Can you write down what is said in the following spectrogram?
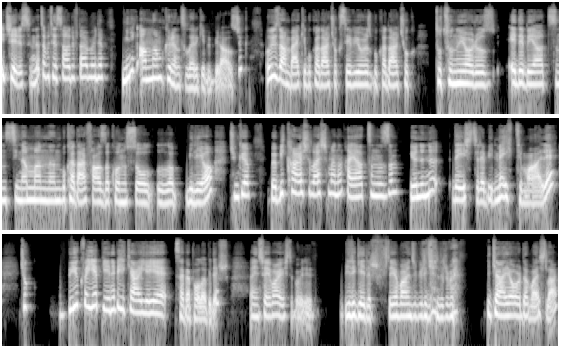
içerisinde tabii tesadüfler böyle minik anlam kırıntıları gibi birazcık. O yüzden belki bu kadar çok seviyoruz, bu kadar çok tutunuyoruz. Edebiyatın, sinemanın bu kadar fazla konusu olabiliyor. Çünkü böyle bir karşılaşmanın hayatınızın yönünü değiştirebilme ihtimali çok büyük ve yepyeni bir hikayeye sebep olabilir. Hani şey var ya işte böyle biri gelir, işte yabancı biri gelir ve hikaye orada başlar.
